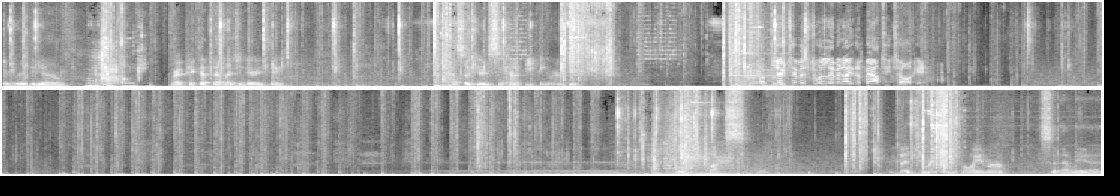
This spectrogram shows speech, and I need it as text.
where the um where I picked up that legendary thing. I also hear some kind of beeping around here. Objective is to eliminate the bounty target. Oh, two bucks. Let me go ahead and turn my gun volume up so that way, uh,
